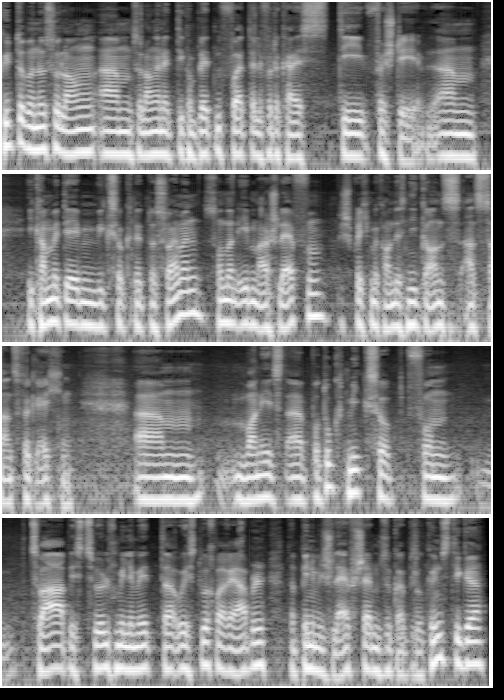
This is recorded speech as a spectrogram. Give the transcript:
Gilt aber nur so lange, ähm, solange ich nicht die kompletten Vorteile von der KSD verstehe. Ähm, ich kann mit der eben, wie gesagt, nicht nur säumen, sondern eben auch schleifen. Sprich, man kann das nie ganz eins zu eins vergleichen. Ähm, wenn ich jetzt ein Produktmix habe von 2 bis 12 mm, alles durchvariabel, dann bin ich mit Schleifscheiben sogar ein bisschen günstiger.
